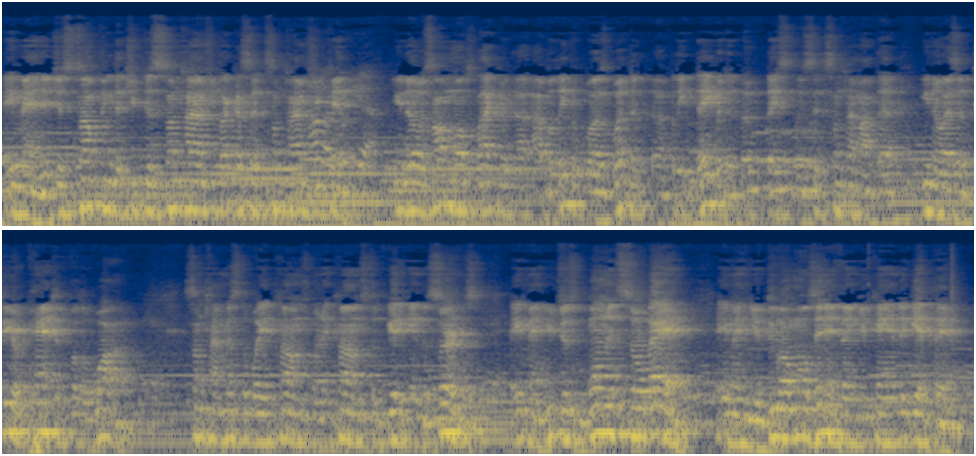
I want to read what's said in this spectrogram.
Amen. It's just something that you just sometimes, you like I said, sometimes you can, you know, it's almost like, uh, I believe it was, wasn't? I believe David basically said sometime out that, you know, as a deer panted for the water. Sometimes it's the way it comes when it comes to getting into service. Amen. You just want it so bad. Amen. You do almost anything you can to get there.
